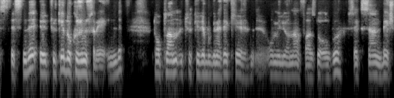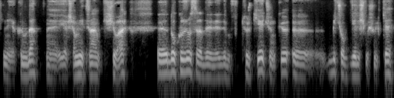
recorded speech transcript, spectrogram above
sitesinde e, Türkiye 9. sıraya indi. Toplam Türkiye'de bugüne dek e, 10 milyondan fazla olgu 85 bine yakında e, yaşamı yitiren kişi var. 9. E, sırada dedim Türkiye çünkü e, birçok gelişmiş ülke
